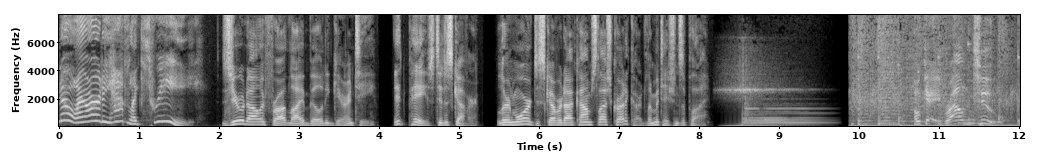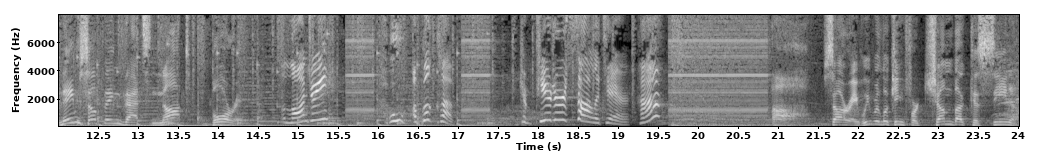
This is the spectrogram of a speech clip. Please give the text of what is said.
No, I already have like three. Zero dollar fraud liability guarantee. It pays to discover. Learn more at discover.com slash credit card. Limitations apply. Okay, round two. Name something that's not boring. A laundry? Ooh, a book club. Computer solitaire, huh? Ah, oh, sorry, we were looking for Chumba Casino.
